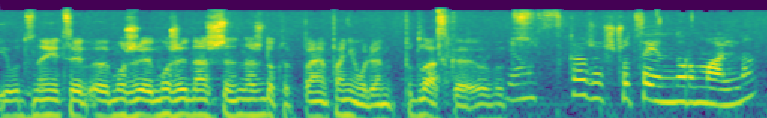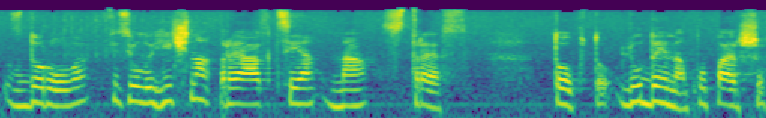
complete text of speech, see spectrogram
і от знаєте, може, може наш, наш доктор, пані Олю, будь ласка, от, Я вам скажу, що це є нормальна, здорова, фізіологічна реакція на стрес. Тобто людина, по-перше,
